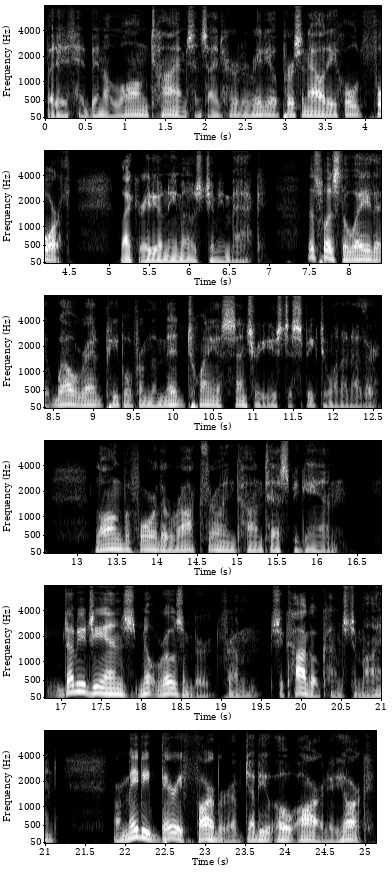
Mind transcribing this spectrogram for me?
But it had been a long time since I'd heard a radio personality hold forth like Radio Nemo's Jimmy Mack. This was the way that well read people from the mid 20th century used to speak to one another, long before the rock throwing contest began. WGN's Milt Rosenberg from Chicago comes to mind, or maybe Barry Farber of WOR New York.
